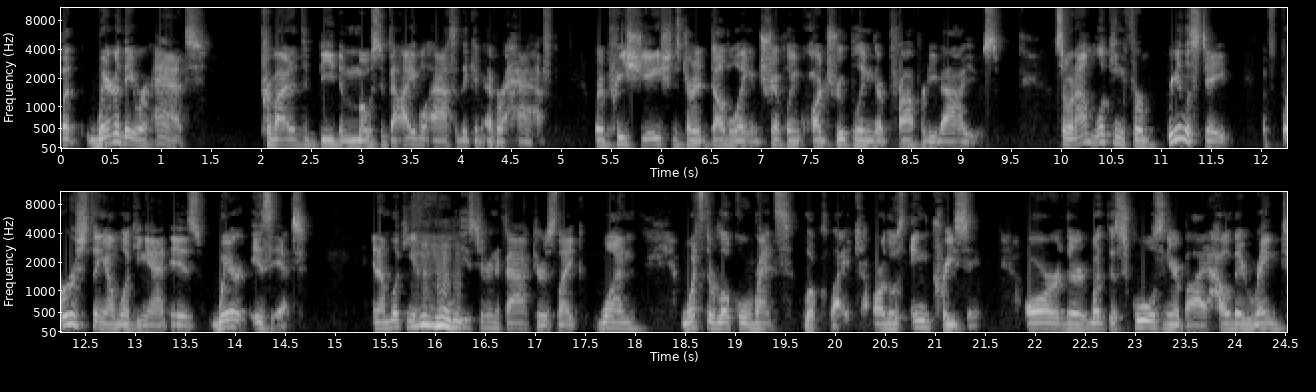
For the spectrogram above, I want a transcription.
but where they were at provided to be the most valuable asset they could ever have. Where appreciation started doubling and tripling, quadrupling their property values. So when I'm looking for real estate, the first thing I'm looking at is where is it? And I'm looking at all these different factors like one, what's their local rents look like? Are those increasing? Or their, what the schools nearby, how they ranked,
